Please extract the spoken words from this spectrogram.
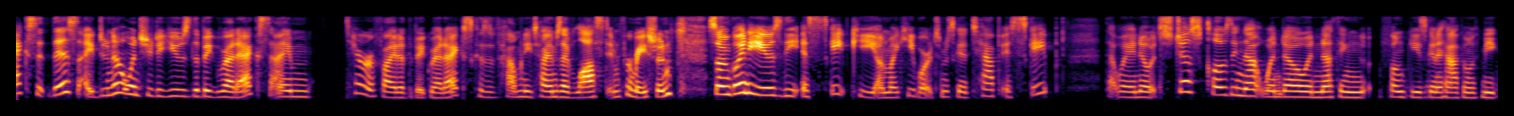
exit this, I do not want you to use the big red X. I'm terrified of the big red X because of how many times I've lost information. So I'm going to use the escape key on my keyboard. So I'm just going to tap escape. That way I know it's just closing that window and nothing funky is going to happen with me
